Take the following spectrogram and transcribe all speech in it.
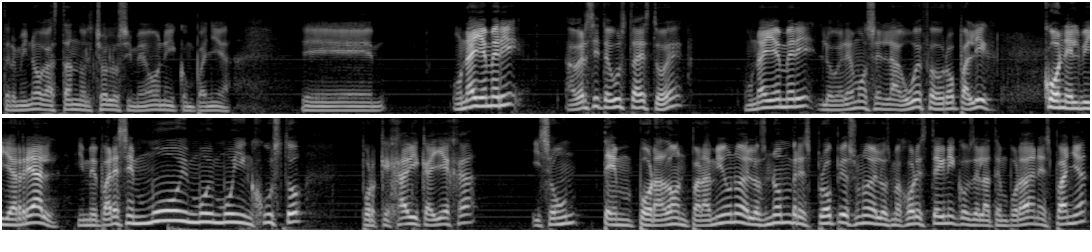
terminó gastando el Cholo Simeone y compañía. Eh, Unai Emery, a ver si te gusta esto, ¿eh? Unai Emery lo veremos en la UEFA Europa League con el Villarreal y me parece muy, muy, muy injusto porque Javi Calleja hizo un temporadón. Para mí uno de los nombres propios, uno de los mejores técnicos de la temporada en España.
